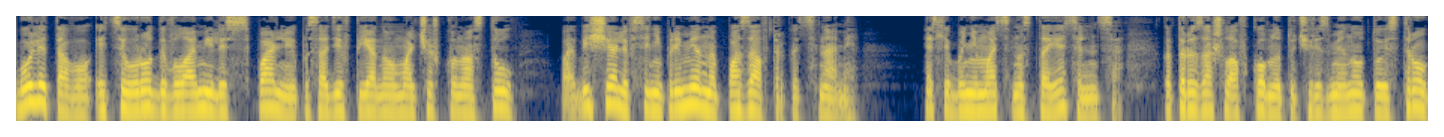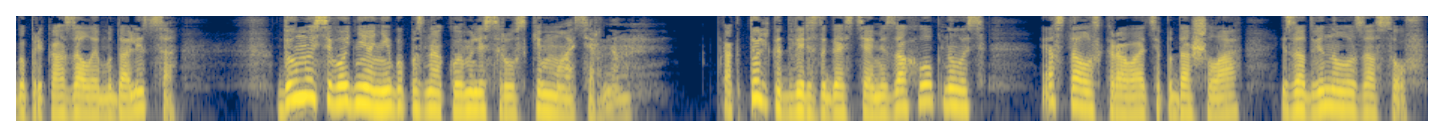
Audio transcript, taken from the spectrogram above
более того, эти уроды вломились в спальню и, посадив пьяного мальчишку на стул, пообещали все непременно позавтракать с нами. Если бы не мать-настоятельница, которая зашла в комнату через минуту и строго приказала ему удалиться, думаю, сегодня они бы познакомились с русским матерным. Как только дверь за гостями захлопнулась, я встала с кровати, подошла и задвинула засов.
